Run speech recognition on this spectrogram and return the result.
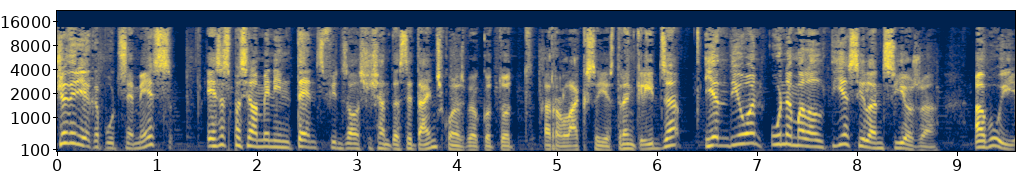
Jo diria que potser més. És especialment intens fins als 67 anys, quan es veu que tot es relaxa i es tranquil·litza. I en diuen una malaltia silenciosa. Avui,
